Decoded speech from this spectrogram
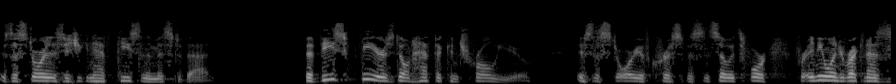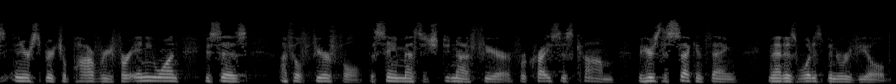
is a story that says you can have peace in the midst of that. That these fears don't have to control you is the story of Christmas. And so it's for, for anyone who recognizes inner spiritual poverty, for anyone who says, I feel fearful. The same message, do not fear, for Christ has come. But here's the second thing, and that is what has been revealed.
